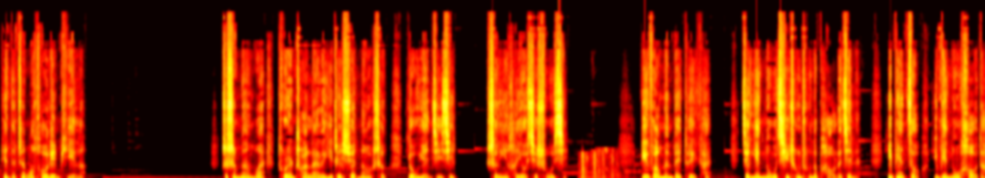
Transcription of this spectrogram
变得这么厚脸皮了？这时门外突然传来了一阵喧闹声，由远及近，声音还有些熟悉。病房门被推开，江烟怒气冲冲的跑了进来。一边走一边怒吼道：“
